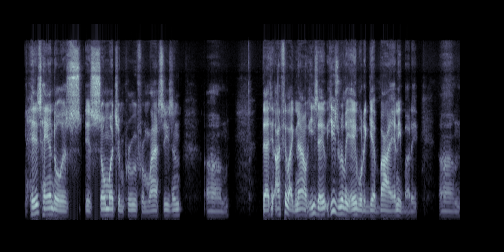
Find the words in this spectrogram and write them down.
his handle is is so much improved from last season um, that I feel like now he's a, he's really able to get by anybody. Um,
